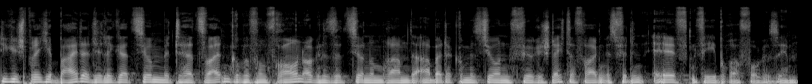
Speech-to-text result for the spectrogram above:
Die Gespräche beider Delegationen mit der zweiten Gruppe von Frauenorganisationen im Rahmen der Arbeiterkommission für Geschlechterfragen ist für den 11. Februar vorgesehen.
